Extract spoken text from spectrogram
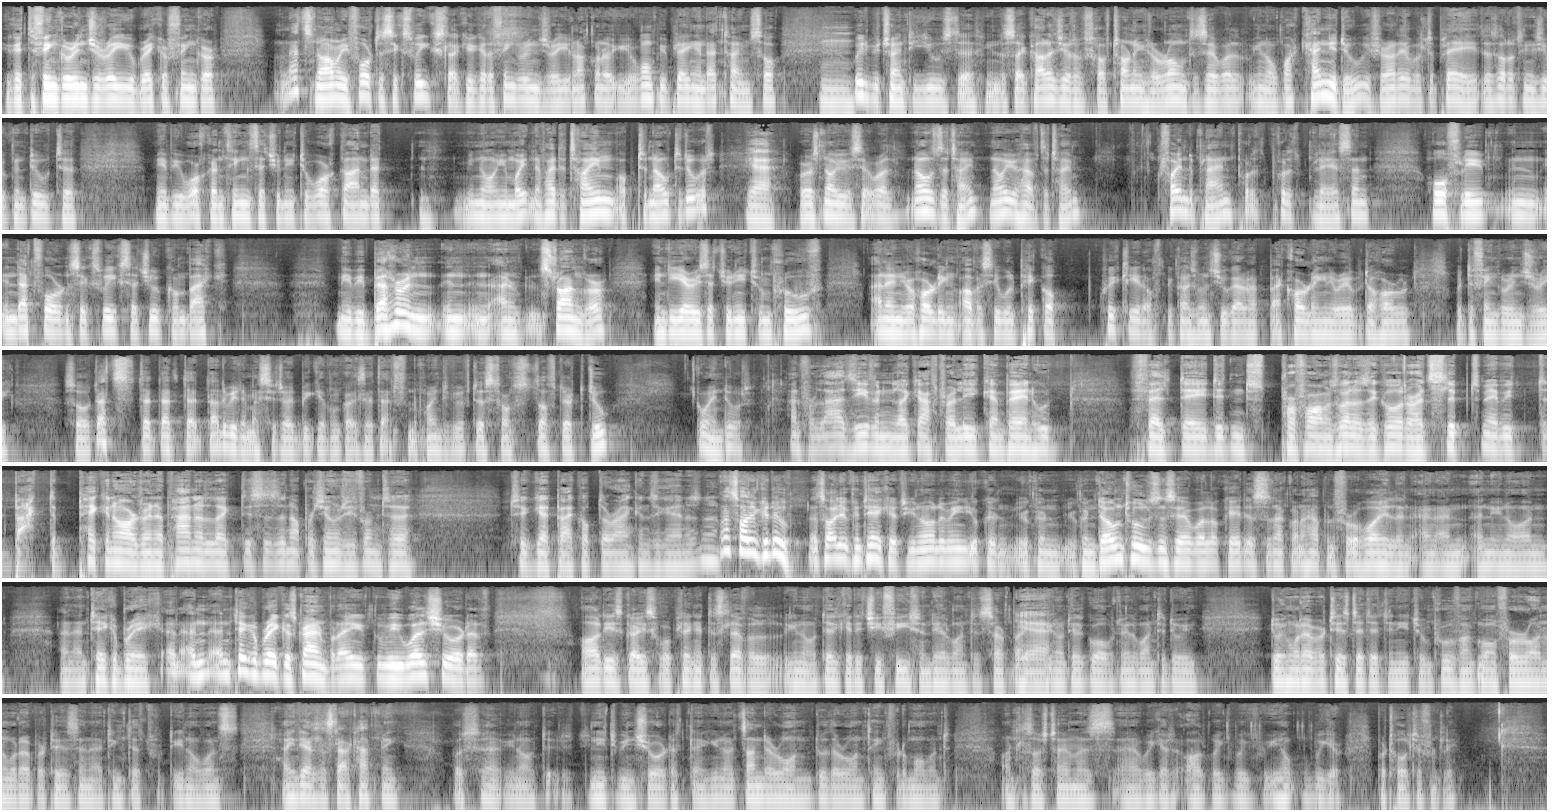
you get the finger injury, you break your finger, and that's normally four to six weeks. Like you get a finger injury, you're not gonna, you won't be playing in that time. So Mm. we'll be trying to use the you know, psychology of, of turning it around to say, well, you know, what can you do if you're not able to play? There's other things you can do to maybe work on things that you need to work on that you know you mightn't have had the time up to now to do it. Yeah, Whereas now you say, well, now's the time. Now you have the time. Find a plan, put it put it in place, and hopefully in, in that four and six weeks that you'll come back maybe better in, in, and stronger in the areas that you need to improve, and then your hurling obviously will pick up quickly enough because once you get back hurling, you're able to hurl with the finger injury. So that's that that that that'll be the message I'd be giving guys like that from the point of view if there's stuff, stuff there to do, go and do it. and for lads even like after a league campaign who felt they didn't perform as well as they could or had slipped maybe back the pecking order in a panel, like this is an opportunity for them to to get back up the rankings again, isn't it? That's all you can do. That's all you can take it. You know what I mean? You can you can you can down tools and say, well, okay, this is not going to happen for a while, and, and, and, and you know, and, and, and take a break, and, and and take a break is grand. But I can be well sure that all these guys who are playing at this level, you know, they'll get itchy feet and they'll want to start back. Yeah. You know, they'll go out and they'll want to doing doing whatever it is that they need to improve on, going for a run or whatever it is. And I think that you know once I think that'll start happening. But uh, you know, you need to be ensured that uh, you know it's on their own, do their own thing for the moment, until such time as uh, we get all we, we you know we get we're told differently.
